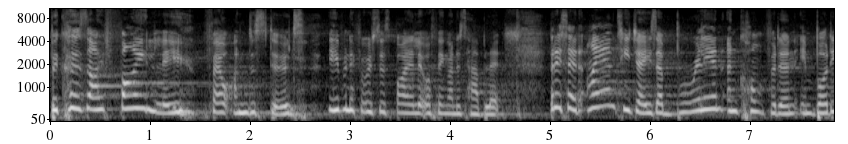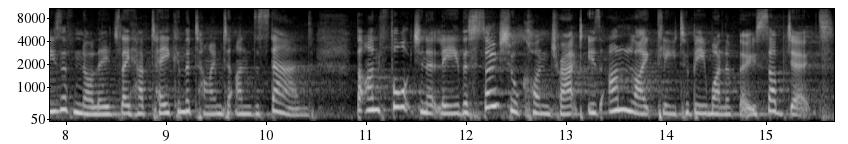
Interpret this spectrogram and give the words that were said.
because I finally felt understood, even if it was just by a little thing on a tablet. But it said, INTJs are brilliant and confident in bodies of knowledge they have taken the time to understand. But unfortunately, the social contract is unlikely to be one of those subjects.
